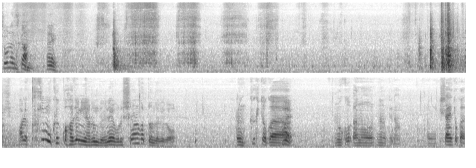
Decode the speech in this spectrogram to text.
そうなんですか、はい。あれ茎も結構派手にやるんだよね。俺知らなかったんだけど。うん。茎とか、はい向こうあのなんだっけなあの記載とか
